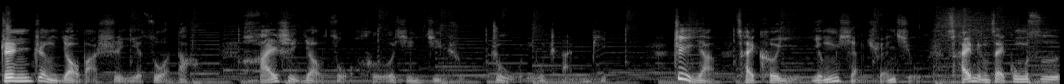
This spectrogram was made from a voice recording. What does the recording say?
真正要把事业做大，还是要做核心技术、主流产品，这样才可以影响全球，才能在公司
